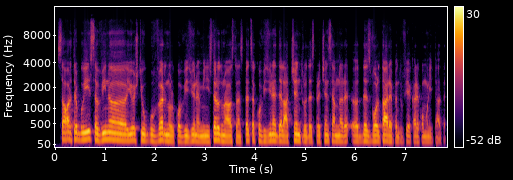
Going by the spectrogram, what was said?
sau ar trebui să vină, eu știu, guvernul cu o viziune, ministerul dumneavoastră în speță, cu o viziune de la centru despre ce înseamnă uh, dezvoltare pentru fiecare comunitate?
